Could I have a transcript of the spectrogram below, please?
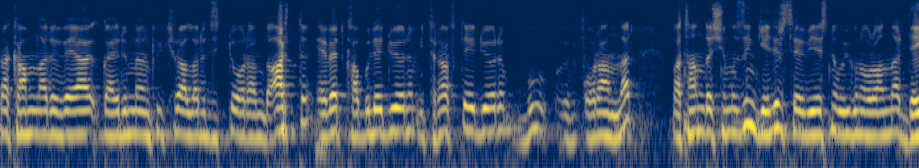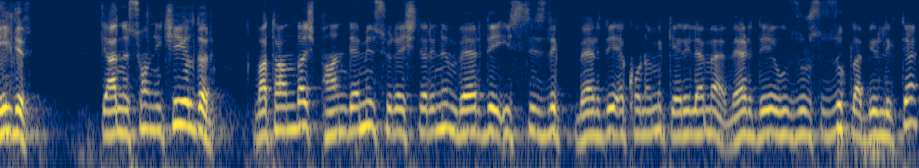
rakamları veya gayrimenkul kiraları ciddi oranda arttı. Evet kabul ediyorum, itiraf da ediyorum. Bu oranlar vatandaşımızın gelir seviyesine uygun oranlar değildir. Yani son iki yıldır vatandaş pandemi süreçlerinin verdiği işsizlik, verdiği ekonomik gerileme, verdiği huzursuzlukla birlikte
